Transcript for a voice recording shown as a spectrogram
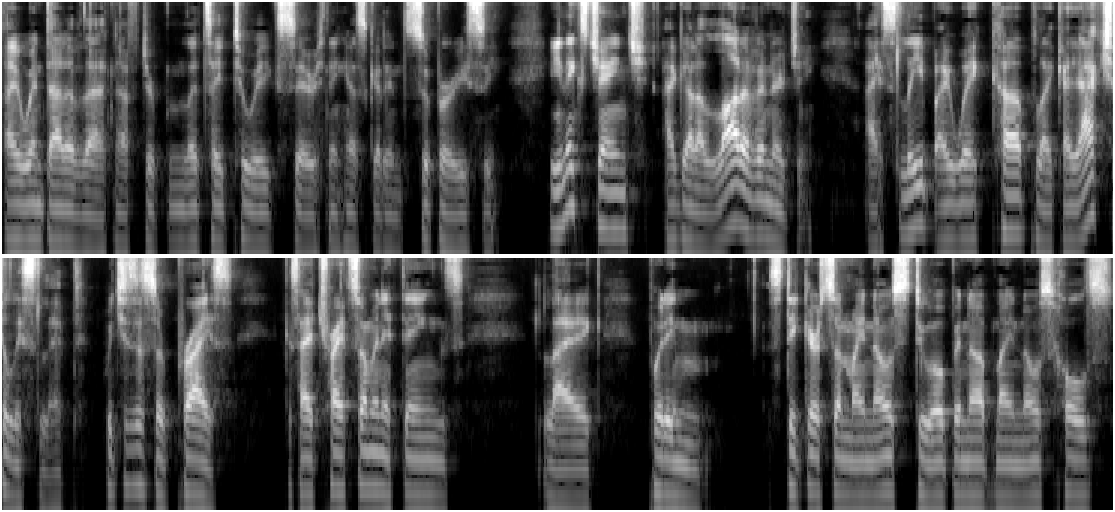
I went out of that after let's say two weeks. Everything has gotten super easy. In exchange, I got a lot of energy. I sleep, I wake up like I actually slept, which is a surprise because I tried so many things like putting stickers on my nose to open up my nose holes,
